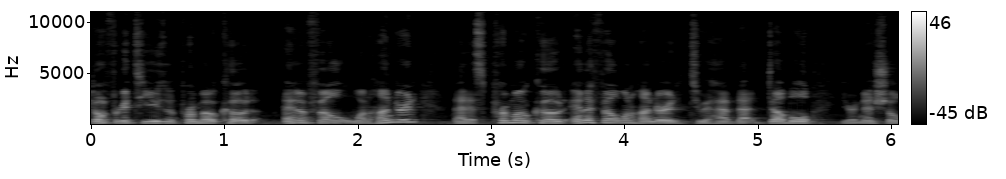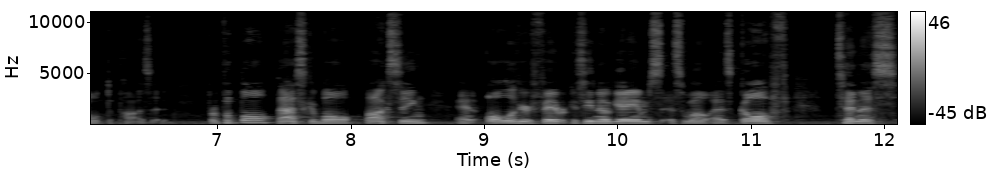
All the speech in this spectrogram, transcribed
Don't forget to use the promo code NFL100. That is promo code NFL100 to have that double your initial deposit. For football, basketball, boxing, and all of your favorite casino games, as well as golf, tennis,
